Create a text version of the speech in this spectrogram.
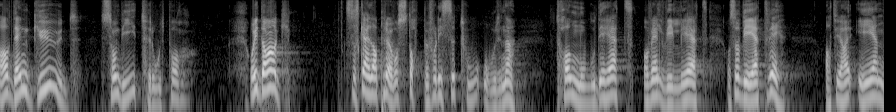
av den Gud som vi tror på. Og i dag så skal jeg da prøve å stoppe for disse to ordene. Tålmodighet og velvillighet. Og så vet vi at vi har én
